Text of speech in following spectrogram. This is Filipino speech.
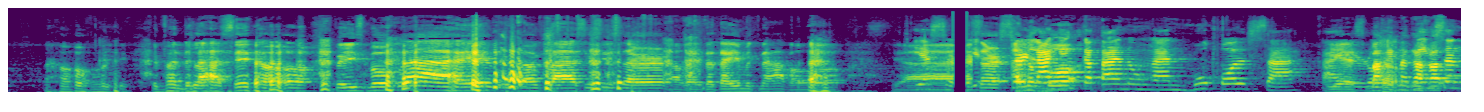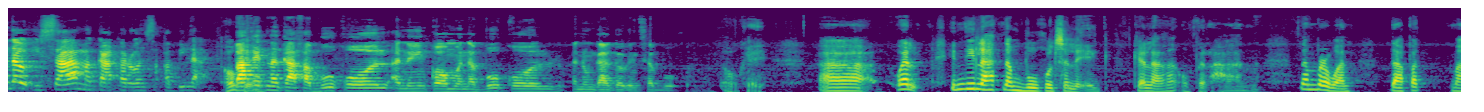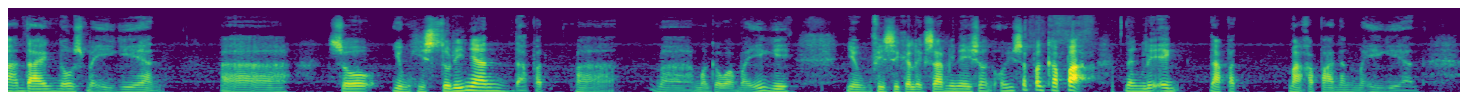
Oh, okay. Ibang dalasin, oh. Facebook Live. Ibang klase si sir. Okay, tatahimik na ako. Yeah. Yes, sir. Yes, Sir, sir, ano po? laging katanungan, bukol sa thyroid. Yes, bakit nagkaka- Minsan daw isa, magkakaroon sa kabila. Okay. Bakit nagkakabukol? Ano yung common na bukol? Anong gagawin sa bukol? Okay. Ah, well, hindi lahat ng bukol sa leeg kailangan operahan. Number one, dapat ma-diagnose maigi yan. Ah, so, yung history niyan, dapat ma, ma- magawa maigi. Yung physical examination o yung sa pagkapa ng leeg, dapat makapa ng maigi yan.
